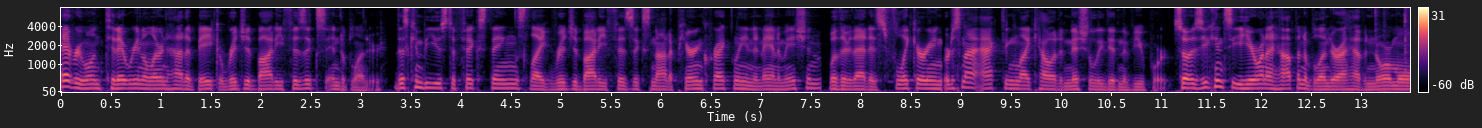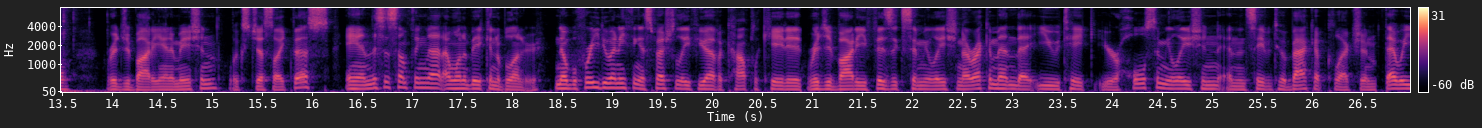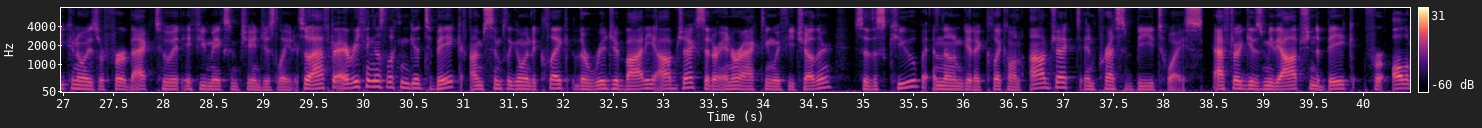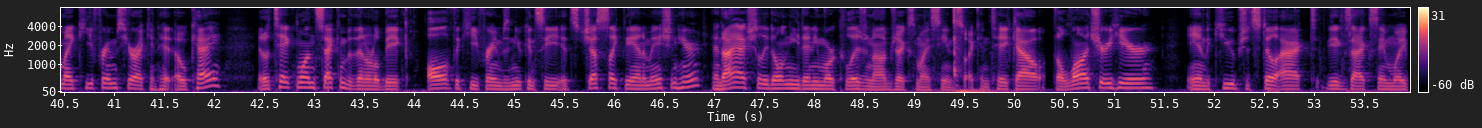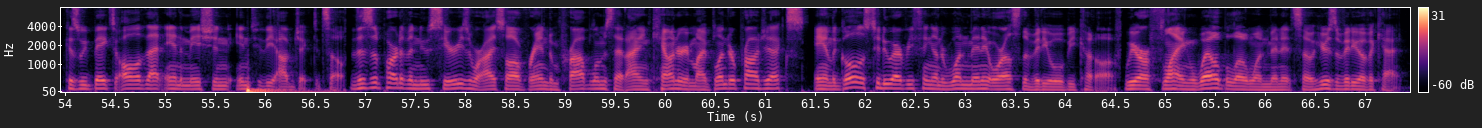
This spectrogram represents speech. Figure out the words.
Hey everyone, today we're going to learn how to bake rigid body physics into Blender. This can be used to fix things like rigid body physics not appearing correctly in an animation, whether that is flickering or just not acting like how it initially did in the viewport. So as you can see here when I hop into Blender I have a normal rigid body animation looks just like this and this is something that I want to bake into Blender. Now before you do anything especially if you have a complicated rigid body physics simulation I recommend that you take your whole simulation and then save it to a backup collection that way you can always refer back to it if you make some changes later. So after everything is looking good to bake I'm simply going to click the rigid body objects that are interacting with each other so this cube and then I'm going to click on object and press B twice. After it gives me the option to bake for all of my keyframes here I can hit OK It'll take one second, but then it'll bake all of the keyframes, and you can see it's just like the animation here. And I actually don't need any more collision objects in my scene, so I can take out the launcher here, and the cube should still act the exact same way because we baked all of that animation into the object itself. This is a part of a new series where I solve random problems that I encounter in my Blender projects, and the goal is to do everything under one minute or else the video will be cut off. We are flying well below one minute, so here's a video of a cat.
